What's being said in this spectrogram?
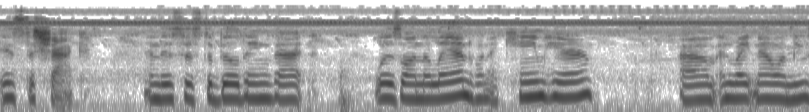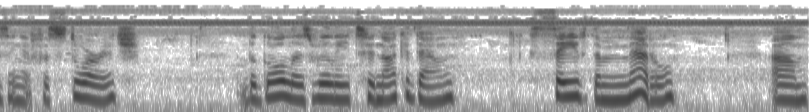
is the shack. And this is the building that was on the land when I came here. Um, and right now I'm using it for storage. The goal is really to knock it down, save the metal um,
